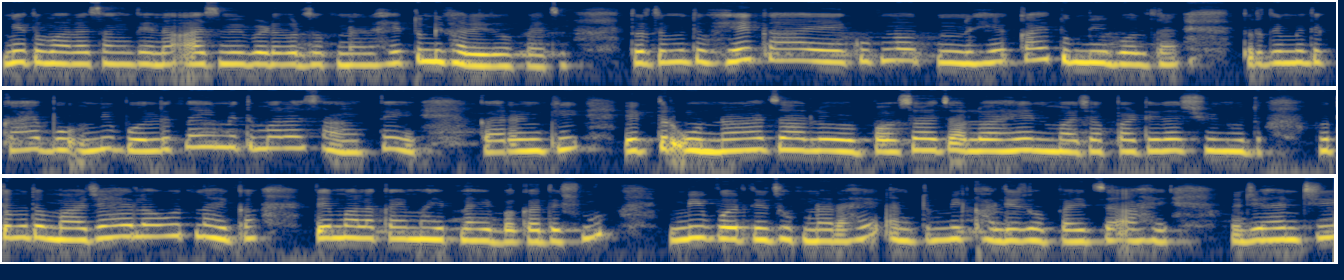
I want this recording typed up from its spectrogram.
मी तुम्हाला सांगते ना आज मी बेडवर झोपणार आहे तुम्ही खाली झोपायचं. तर ते म्हणतो हे काय आहे? कुठनं हे काय तुम्ही बोलताय? तर ते म्हणते काय बो मी बोलत नाही मी तुम्हाला सांगते. कारण की एकतर उन्हाळा चालू पावसाळा चालू आहे आणि माझ्या पाठीला शिण होतं. मग तो म्हणतो माझ्या ह्याला होत नाही का? ते मला काही माहीत नाही बघा देशमुख. मी वरती झोपणार आहे आणि तुम्ही खाली झोपायचं आहे. म्हणजे ह्यांची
